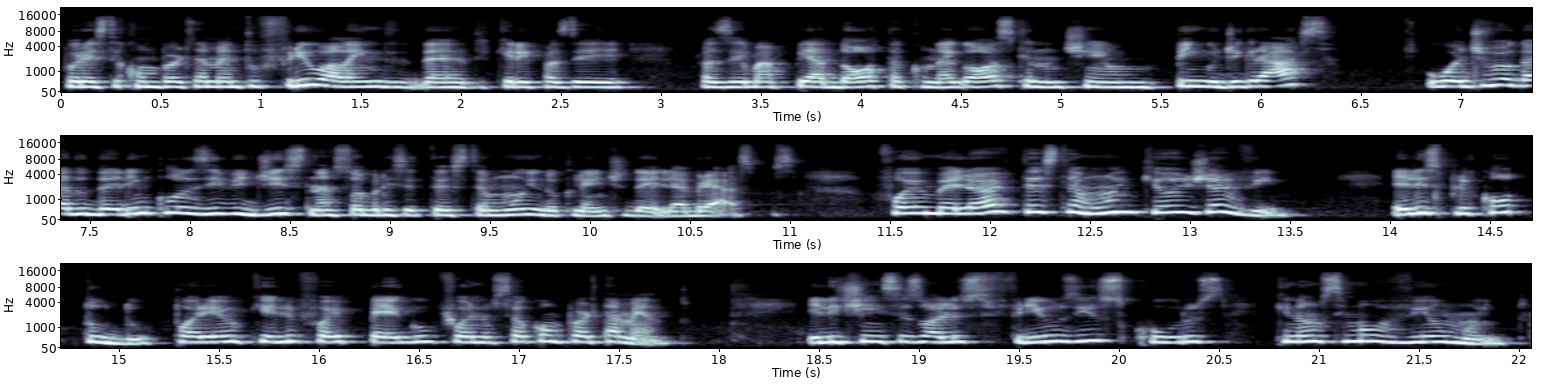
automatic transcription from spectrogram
Por esse comportamento frio, além de, de querer fazer, fazer uma piadota com o negócio que não tinha um pingo de graça. O advogado dele, inclusive, disse né, sobre esse testemunho do cliente dele, abre aspas, foi o melhor testemunho que eu já vi. Ele explicou tudo, porém o que ele foi pego foi no seu comportamento. Ele tinha esses olhos frios e escuros que não se moviam muito.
